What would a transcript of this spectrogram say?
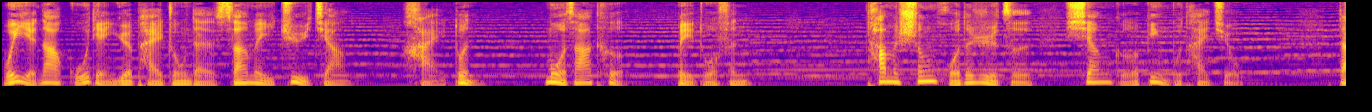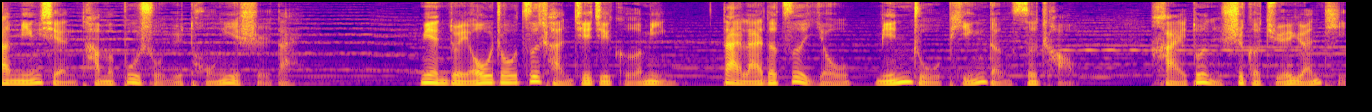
维也纳古典乐派中的三位巨匠——海顿、莫扎特、贝多芬，他们生活的日子相隔并不太久，但明显他们不属于同一时代。面对欧洲资产阶级革命带来的自由、民主、平等思潮，海顿是个绝缘体。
